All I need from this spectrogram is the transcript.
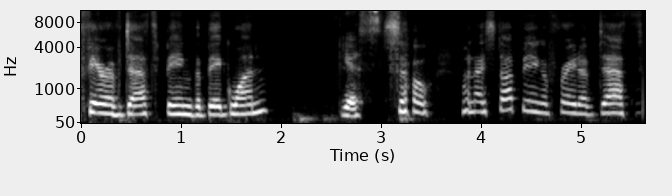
fear of death being the big one. Yes. So when I stopped being afraid of death,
